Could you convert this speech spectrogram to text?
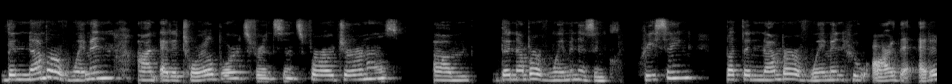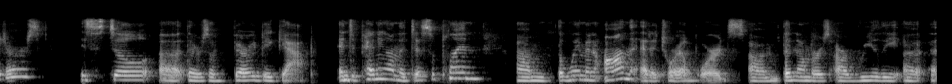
the number of women on editorial boards, for instance, for our journals, um, the number of women is increasing, but the number of women who are the editors is still, uh, there's a very big gap. And depending on the discipline, um, the women on the editorial boards, um, the numbers are really, uh, uh,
